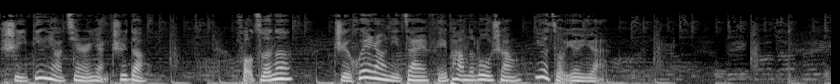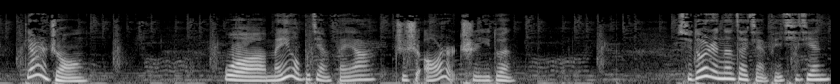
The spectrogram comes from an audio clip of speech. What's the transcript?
是一定要敬而远之的，否则呢，只会让你在肥胖的路上越走越远。第二种。我没有不减肥啊，只是偶尔吃一顿。许多人呢，在减肥期间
